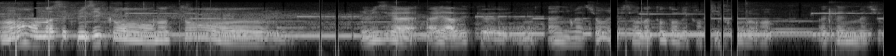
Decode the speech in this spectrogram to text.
On a cette musique, on, on entend... Euh... La musique, elle, est avec euh, une animation, et si on attend dans l'écran titre, on l'aura avec l'animation.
